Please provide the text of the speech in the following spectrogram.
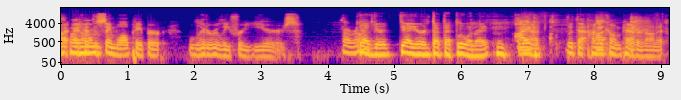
I, But, I've had um, the same wallpaper literally for years. Oh, really? Yeah, you're yeah, you're that that blue one, right? I yeah, with that honeycomb pattern on it.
